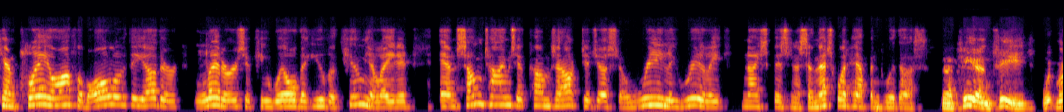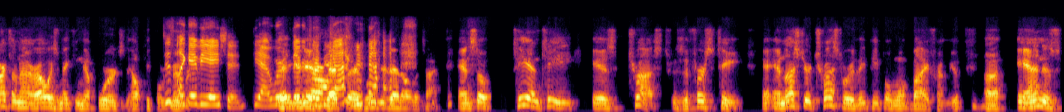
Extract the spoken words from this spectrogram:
can play off of all of the other letters, if you will, that you've accumulated. And sometimes it comes out to just a really, really nice business. And that's what happened with us. Now, TNT, Martha and I are always making up words to help people Just remember. like aviation. Yeah, we're yeah, yeah, that's, uh, we do that all the time. And so TNT is trust, is the first T unless you're trustworthy, people won't buy from you. Mm-hmm. Uh, N is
